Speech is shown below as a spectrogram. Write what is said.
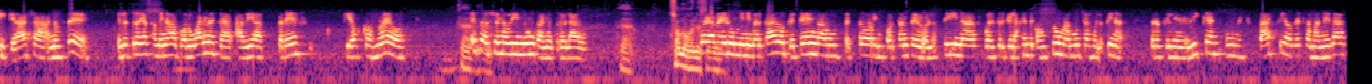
y que haya, no sé, el otro día caminaba por Warnes, ha- había tres kioscos nuevos. Claro, Eso yo no vi nunca en otro lado. claro. Somos Puede haber un mini mercado que tenga un sector importante de golosinas, puede ser que la gente consuma muchas golosinas, pero que le dediquen un espacio de esa manera,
